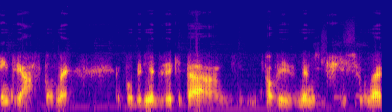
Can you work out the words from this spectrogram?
entre aspas, né? Eu poderia dizer que está talvez menos difícil, né?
